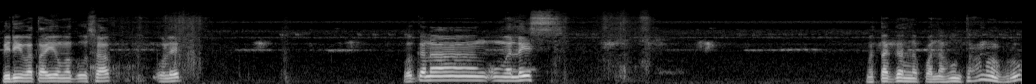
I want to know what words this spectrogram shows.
pwede ba tayo mag-usap ulit? Huwag ka nang umalis. Matagal na panahon. Tama bro.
